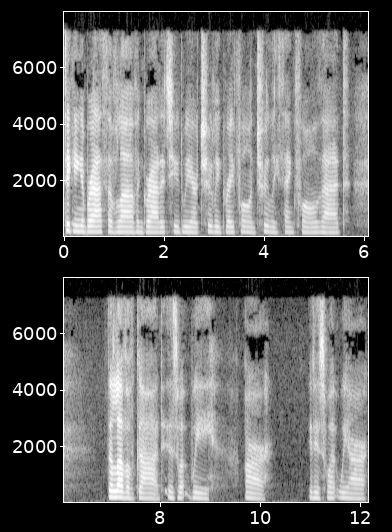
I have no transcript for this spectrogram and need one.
Taking a breath of love and gratitude, we are truly grateful and truly thankful that the love of God is what we are. It is what we are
